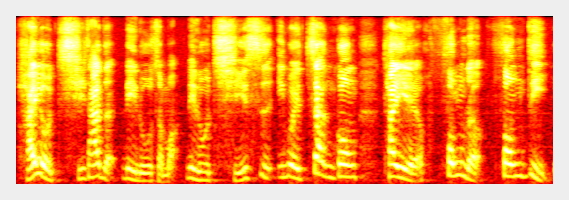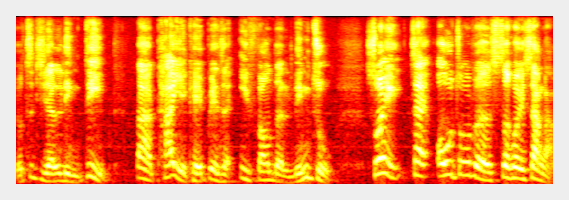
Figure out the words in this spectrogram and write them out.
还有其他的，例如什么？例如骑士，因为战功，他也封了封地，有自己的领地，那他也可以变成一方的领主。所以在欧洲的社会上啊。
